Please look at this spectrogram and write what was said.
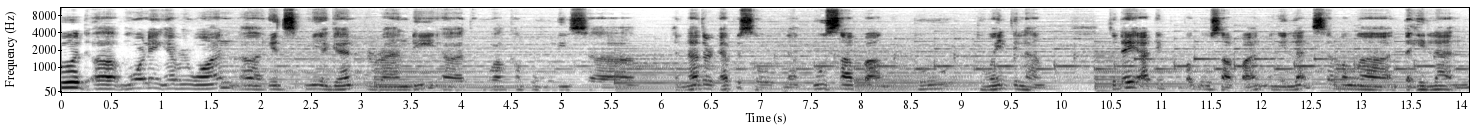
Good uh, morning everyone. Uh, it's me again, Randy, at welcome po muli sa another episode ng Usapang 220 lang. Today ating pag-uusapan ang ilan sa mga dahilan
